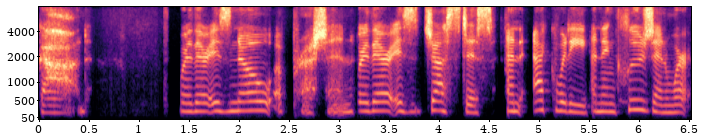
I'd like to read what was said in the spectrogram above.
God. Where there is no oppression, where there is justice and equity and inclusion, where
